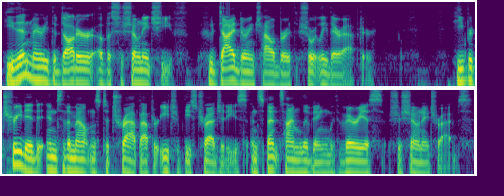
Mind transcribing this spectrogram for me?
He then married the daughter of a Shoshone chief, who died during childbirth shortly thereafter. He retreated into the mountains to trap after each of these tragedies and spent time living with various Shoshone tribes.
